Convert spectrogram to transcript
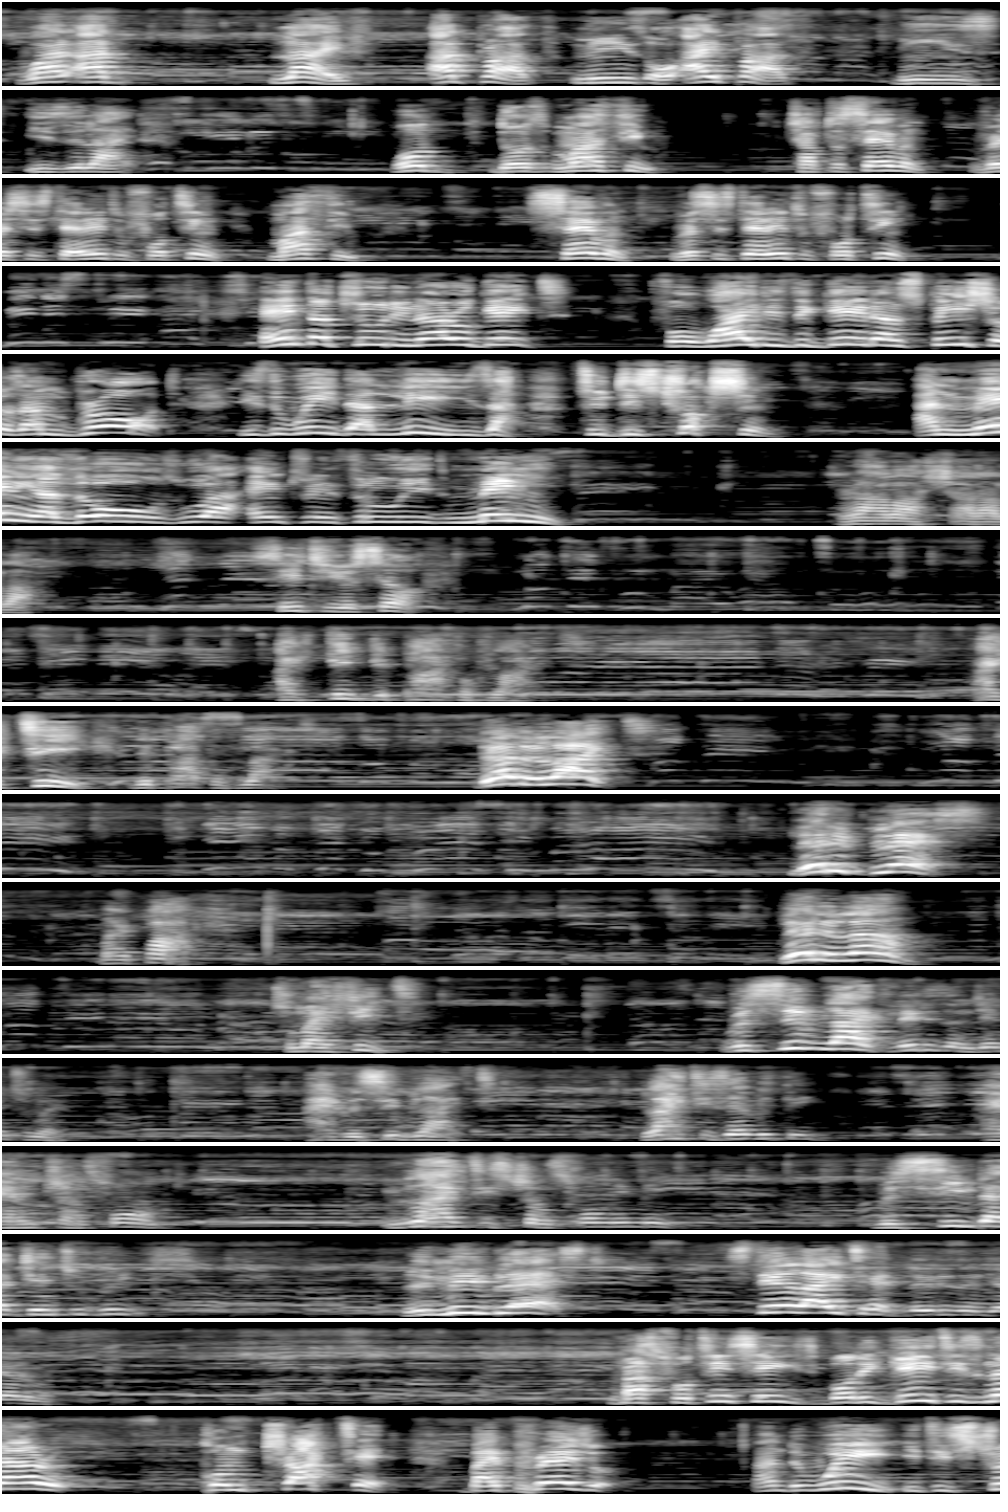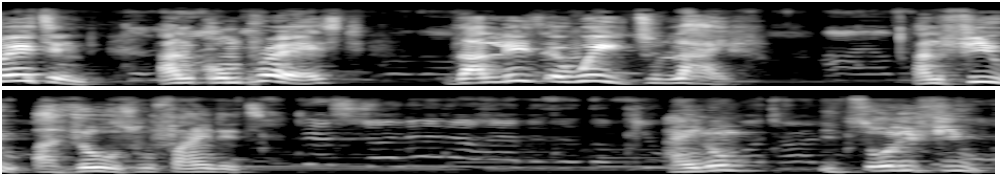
While hard life, hard path means, or high path means easy life. What does Matthew chapter 7, verses 13 to 14? Matthew 7, verses 13 to 14. Enter through the narrow gate, for wide is the gate and spacious and broad is the way that leads to destruction. And many are those who are entering through it. Many. Rabba Sharala. See to yourself. I take the path of light. I take the path of light. They're the light. Let it bless my path. Let the lamp to my feet. Receive light, ladies and gentlemen. I receive light. Light is everything. I am transformed. Light is transforming me. Receive that gentle breeze. Remain blessed. Stay lighted, ladies and gentlemen. Verse 14 says, But the gate is narrow, contracted by pressure, and the way it is straightened and compressed that leads away to life. And few are those who find it. I know it's only few.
